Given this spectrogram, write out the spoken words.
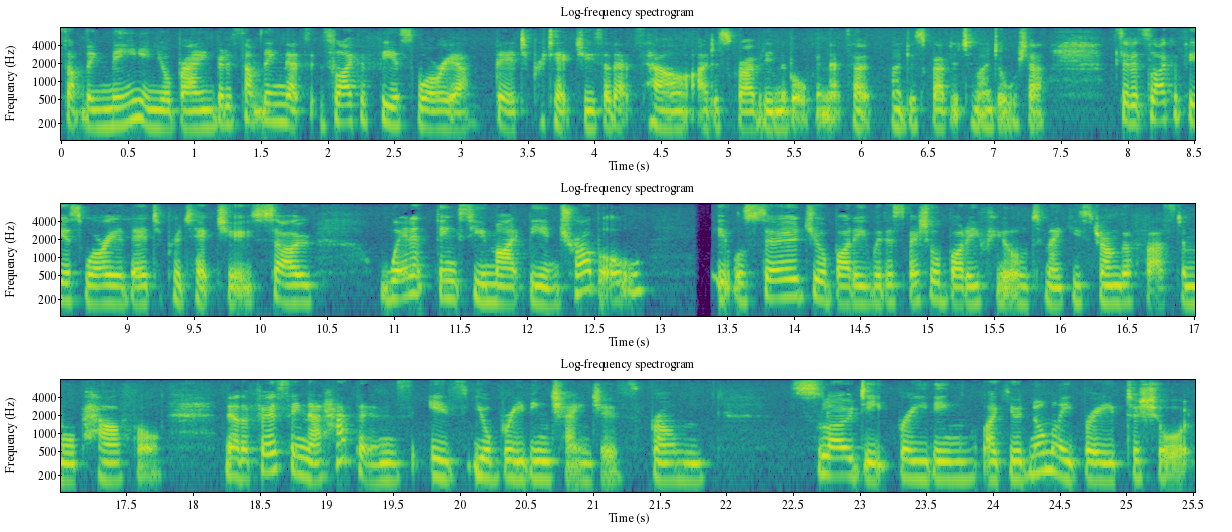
something mean in your brain, but it's something that's it's like a fierce warrior there to protect you. So that's how I describe it in the book, and that's how I described it to my daughter. So it's like a fierce warrior there to protect you. So when it thinks you might be in trouble, it will surge your body with a special body fuel to make you stronger, faster, more powerful. Now, the first thing that happens is your breathing changes from slow, deep breathing, like you would normally breathe, to short,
